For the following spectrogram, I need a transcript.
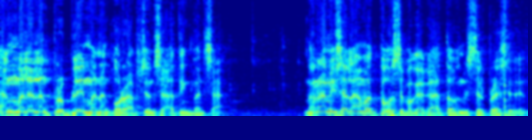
ang malalang problema ng corruption sa ating bansa. Maraming salamat po sa pagkakataon, Mr. President.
